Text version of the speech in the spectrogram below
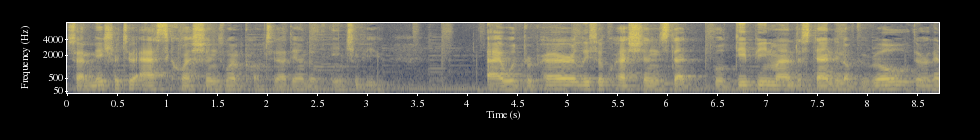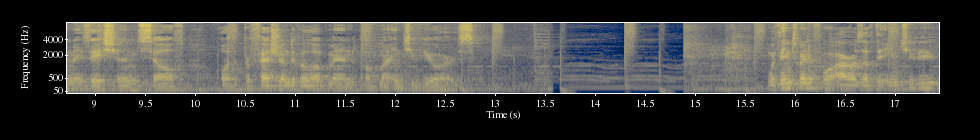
so I make sure to ask questions when prompted at the end of the interview. I would prepare a list of questions that will deepen my understanding of the role, the organization itself, or the professional development of my interviewers. Within 24 hours of the interview,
